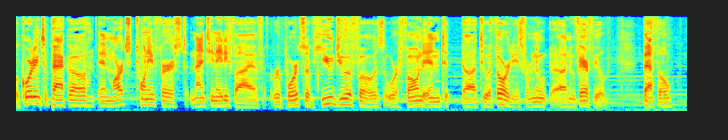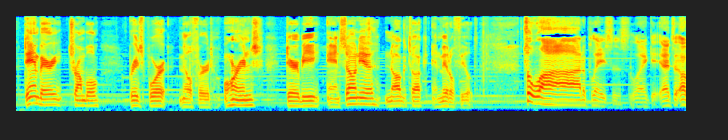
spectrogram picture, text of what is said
According to Paco, in March 21st, 1985, reports of huge UFOs were phoned in to, uh, to authorities from New, uh, New Fairfield, Bethel, Danbury, Trumbull, Bridgeport, Milford, Orange, Derby, Ansonia, Naugatuck, and Middlefield. It's a lot of places. Like, it's uh,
